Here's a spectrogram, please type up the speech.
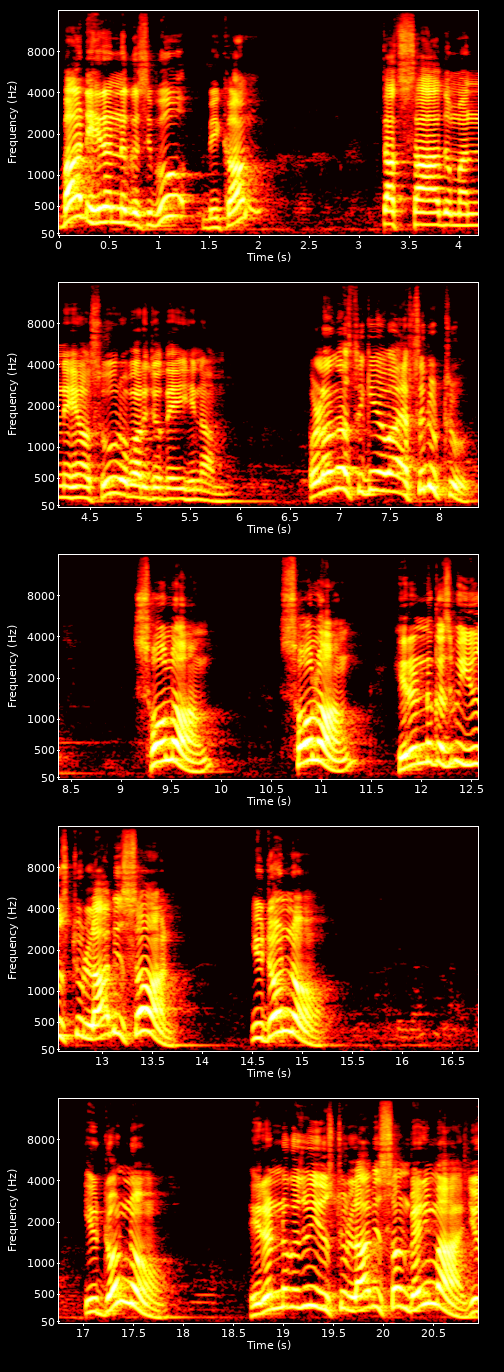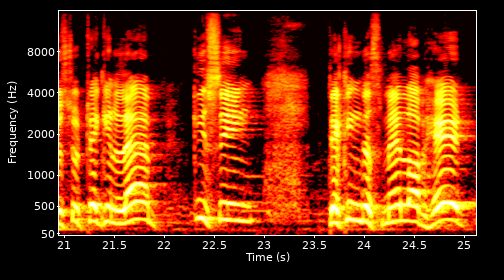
But Hiranyakasipu become Tatsad Manneha Asura Varjadehinam. Prahlad Maharaj speaking about absolute truth. So long, so long, Hiranyakasipu used to love his son. You don't know. You don't know. Hiranyakasipu used to love his son very much. used to take in lap, kissing, taking the smell of head.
